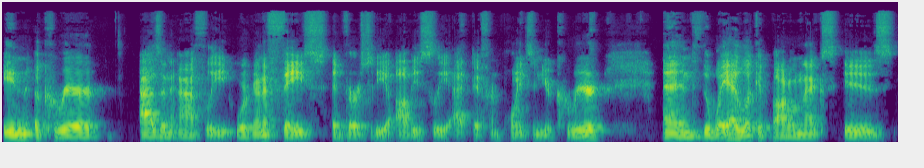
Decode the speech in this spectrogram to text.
in a career as an athlete, we're going to face adversity, obviously, at different points in your career. And the way I look at bottlenecks is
